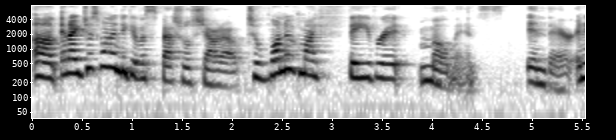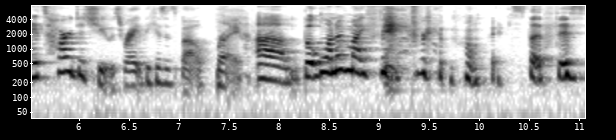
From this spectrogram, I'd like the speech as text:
um and i just wanted to give a special shout out to one of my favorite moments in there and it's hard to choose right because it's bo right. um, but one of my favorite moments that this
